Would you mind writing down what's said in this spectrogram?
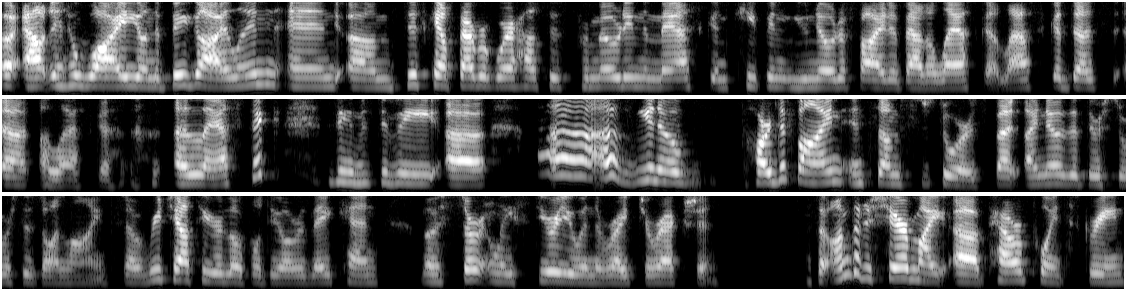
uh, out in Hawaii on the Big Island, and um, Discount Fabric Warehouse is promoting the mask and keeping you notified about Alaska. Alaska does uh, Alaska, Elastic seems to be, uh, uh, you know, hard to find in some stores, but I know that there's sources online. So reach out to your local dealer; they can most certainly steer you in the right direction. So I'm going to share my uh, PowerPoint screen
